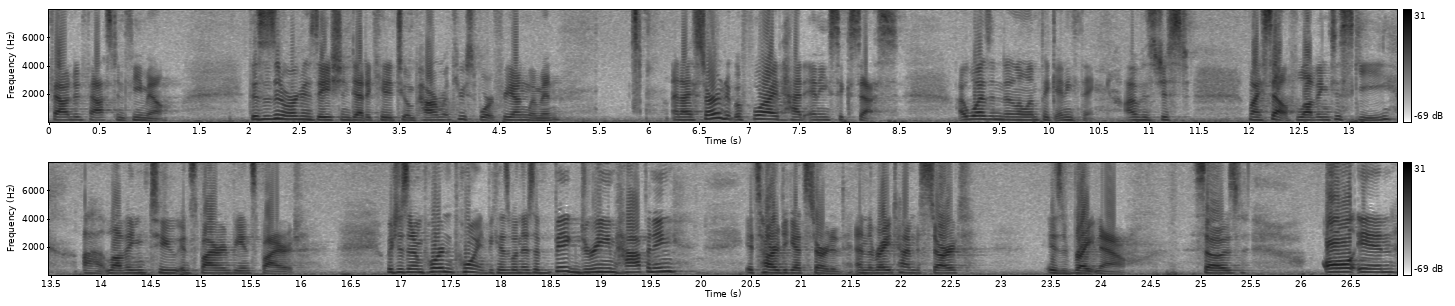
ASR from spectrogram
founded Fast and Female. This is an organization dedicated to empowerment through sport for young women. And I started it before I'd had any success. I wasn't an Olympic anything. I was just myself, loving to ski, uh, loving to inspire and be inspired which is an important point because when there's a big dream happening, it's hard to get started. And the right time to start is right now. So I was all in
